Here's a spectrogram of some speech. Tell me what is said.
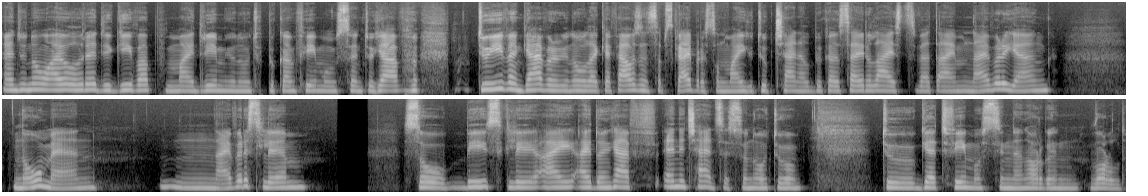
And you know, I already gave up my dream, you know, to become famous and to have, to even gather, you know, like a thousand subscribers on my YouTube channel because I realized that I'm neither young, no man, neither slim. So basically, I, I don't have any chances, you know, to to get famous in an organ world.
